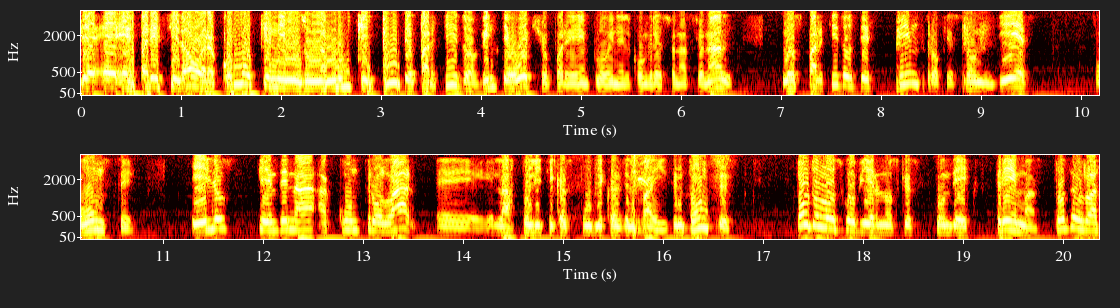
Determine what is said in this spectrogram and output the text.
eh, es parecido ahora. Como tenemos una multitud de partidos, 28 por ejemplo en el Congreso Nacional, los partidos de centro, que son 10, 11, ellos tienden a, a controlar eh, las políticas públicas del país. Entonces, todos los gobiernos que son de extremas, todas las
